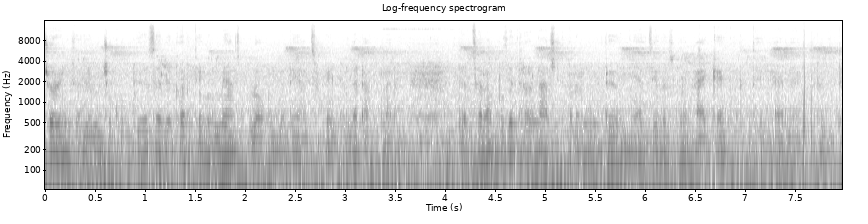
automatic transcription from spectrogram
जॉईन झाले. म्हणजे खूप दिवस झाले करते पण मी आज ब्लॉगमध्ये आज पहिल्यांदा टाकणार आहे. तर चला बघत राहा लास्टपर्यंत व्हिडिओ मी आज दिवसभर काय काय करते काय नाही करते.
